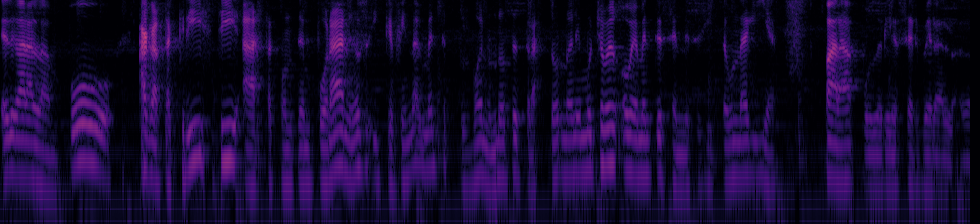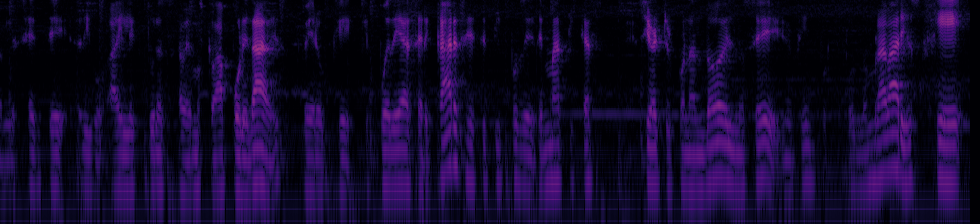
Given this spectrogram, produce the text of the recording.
Edgar Allan Poe, Agatha Christie, hasta contemporáneos, y que finalmente, pues bueno, no te trastorna ni mucho menos. Obviamente se necesita una guía para poderle hacer ver al adolescente. Digo, hay lecturas, sabemos que va por edades, pero que, puede acercarse a este tipo de temáticas. Sir Arthur Conan Doyle, no sé, en fin, por, por nombrar varios, que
